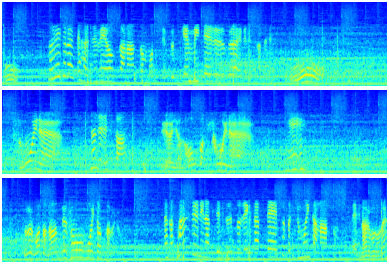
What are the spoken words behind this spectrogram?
一人暮らで始めようかなと思って物件見てるぐらいですかね。おおすごいね。なんでですか？いやいやなんかすごいね。ね。それまたなんでそう思い立ったのよ？なんか30になってずっと実家ってちょっとキモいかなと思って。なるほどね。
